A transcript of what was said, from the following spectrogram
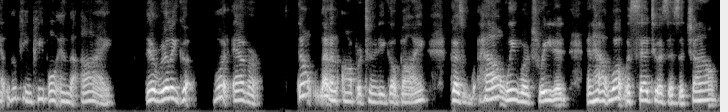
at looking people in the eye. They're really good, whatever. Don't let an opportunity go by because how we were treated and how what was said to us as a child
